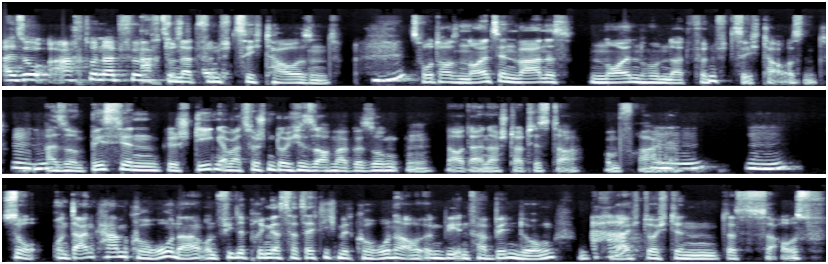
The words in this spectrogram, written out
Also 850.000. 850.000. Mhm. 2019 waren es 950.000. Mhm. Also ein bisschen gestiegen, aber zwischendurch ist es auch mal gesunken, laut einer Statista-Umfrage. Mhm. mhm. So, und dann kam Corona und viele bringen das tatsächlich mit Corona auch irgendwie in Verbindung. Aha. Vielleicht durch den, das Aus,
